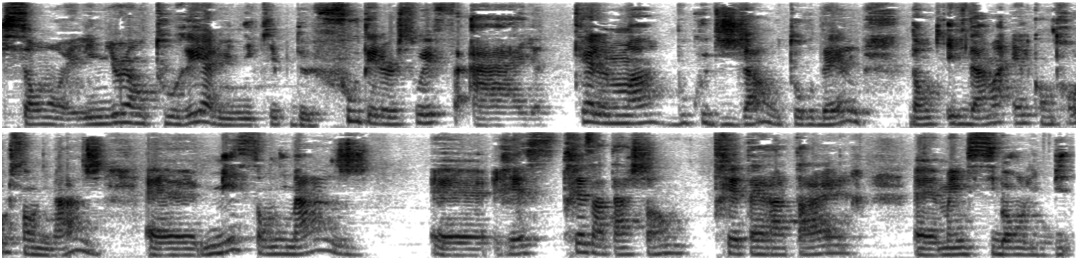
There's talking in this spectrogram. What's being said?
qui sont les mieux entourées. Elle a une équipe de fou, Taylor Swift. Il y a tellement beaucoup de gens autour d'elle. Donc, évidemment, elle contrôle son image. Euh, mais son image euh, reste très attachante, très terre-à-terre. Euh, même si, bon, les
